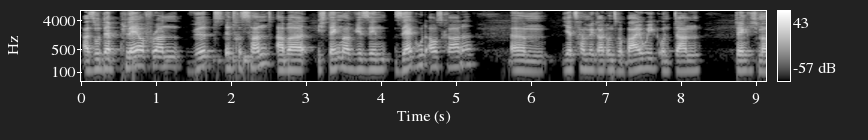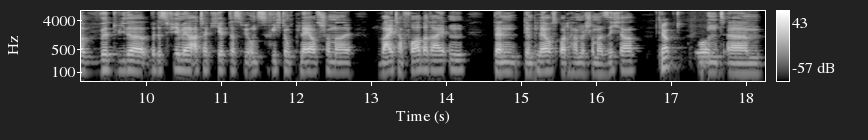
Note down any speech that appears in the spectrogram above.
Also der Playoff-Run wird interessant, aber ich denke mal, wir sehen sehr gut aus gerade. Ähm, jetzt haben wir gerade unsere Bye-Week und dann, denke ich mal, wird wieder, wird es viel mehr attackiert, dass wir uns Richtung Playoffs schon mal weiter vorbereiten. Denn den Playoff-Spot haben wir schon mal sicher. Ja. Und ähm,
